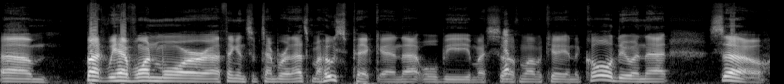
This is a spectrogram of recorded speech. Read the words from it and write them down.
Um, but we have one more uh, thing in September, and that's my host pick, and that will be myself, Mama Kay, and Nicole doing that. So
